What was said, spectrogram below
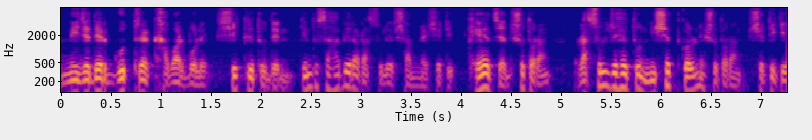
নিজেদের গুত্রের খাবার বলে স্বীকৃত দেন। কিন্তু সাহাবিরা রাসুলের সামনে সেটি খেয়েছেন। সুতরাং রাসুল যেহেতু নিষেধ করেনি, সুতরাং সেটিকে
